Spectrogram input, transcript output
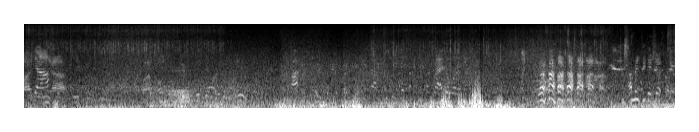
So Gary. How get yesterday?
